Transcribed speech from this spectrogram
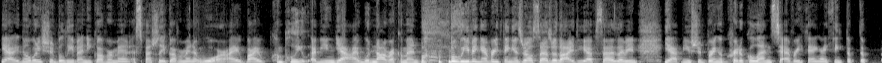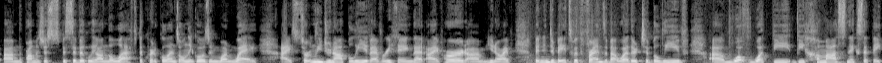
Yeah, nobody should believe any government, especially a government at war. I, I completely, I mean, yeah, I would not recommend believing everything Israel says or the IDF says. I mean, yeah, you should bring a critical lens to everything. I think the, the, um, the problem is just specifically on the left. The critical lens only goes in one way. I certainly do not believe everything that I've heard. Um, you know, I've been in debates with friends about whether to believe um, what what the the Hamasniks that they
